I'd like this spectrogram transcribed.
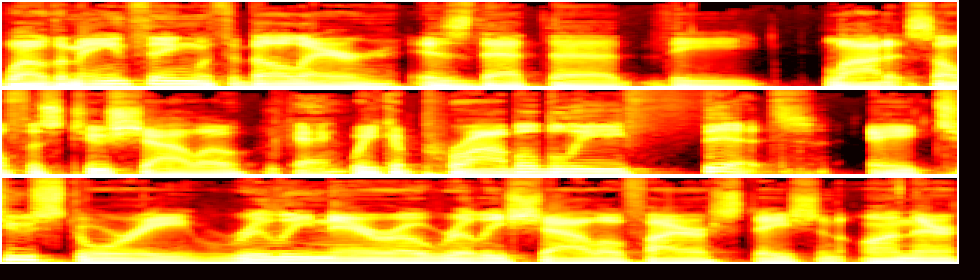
Well, the main thing with the Bel Air is that the the lot itself is too shallow. Okay. We could probably fit a two story, really narrow, really shallow fire station on there.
